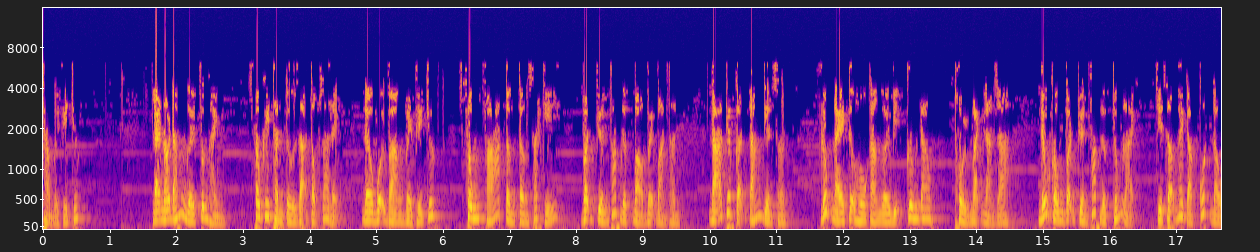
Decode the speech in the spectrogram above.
thẳng về phía trước. Lại nói đám người phương hành, Sau khi thần tử dạ tộc ra lệnh, Đều vội vàng về phía trước, Xông phá tầng tầng sát khí, Vận chuyển pháp lực bảo vệ bản thân, Đã tiếp cận đáng điền sơn. Lúc này tự hồ cả người bị cương đau Thổi mạnh làn ra Nếu không vận chuyển pháp lực chống lại, Chỉ sợ ngay cả cốt đầu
